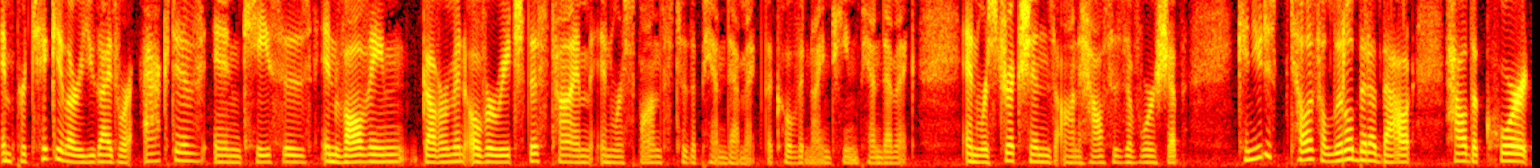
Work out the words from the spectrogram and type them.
In particular, you guys were active in cases involving government overreach, this time in response to the pandemic, the COVID 19 pandemic and restrictions on houses of worship. Can you just tell us a little bit about how the court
